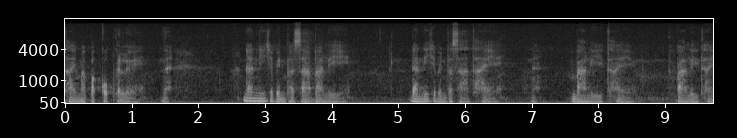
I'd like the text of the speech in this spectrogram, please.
ไทยมาประกบกันเลยนะ ด้านนี้จะเป็นภาษาบาลี ด้านนี้จะเป็นภาษาไทยนะบาลีไทย บาลีไทย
